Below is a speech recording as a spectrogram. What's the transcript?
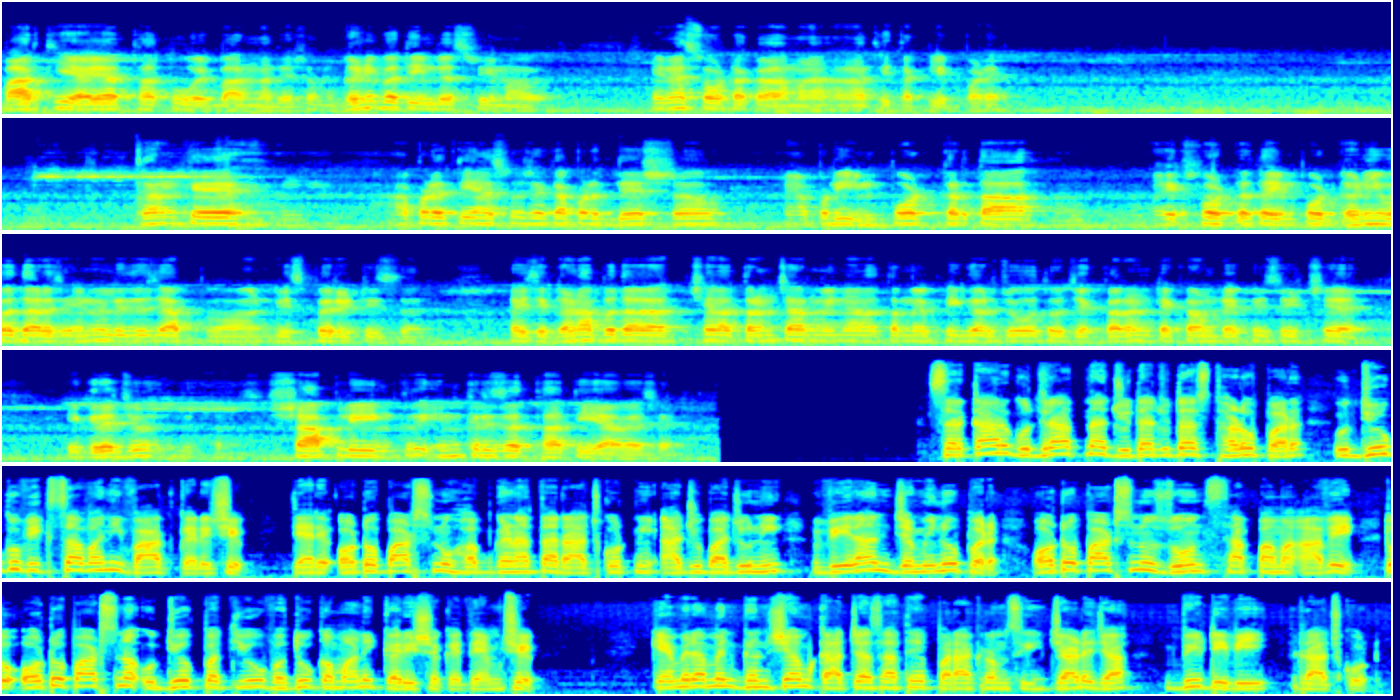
બહારથી આયાત થતું હોય બહારના દેશોમાં, ઘણી બધી ઇન્ડસ્ટ્રીમાં આવે એને સો ટકા આનાથી તકલીફ પડે. કારણ કે આપણે ત્યાં શું છે કે આપણે દેશ આપણી ઇમ્પોર્ટ કરતાં એક્સપોર્ટ કરતાં ઇમ્પોર્ટ ઘણી વધારે છે. એને લીધે જ આ ડિસ્પેરિટીસ થાય છે. ઘણા બધા છેલ્લા ત્રણ ચાર મહિનાના તમે ફિગર જુઓ તો જે કરંટ એકાઉન્ટ ડેફિસિટ છે, એ ગ્રેજ્યુ શાર્પલી ઇન્ક્રીઝ જ થતી આવે છે. સરકાર ગુજરાતના જુદા જુદા સ્થળો પર ઉદ્યોગો વિકસાવવાની વાત કરે છે. ત્યારે ઓટો પાર્ટ્સનું હબ ગણાતા રાજકોટની આજુબાજુની વેરાન જમીનો પર ઓટો પાર્ટ્સનું ઝોન સ્થાપવામાં આવે તો ઓટો પાર્ટ્સના ઉદ્યોગપતિઓ વધુ કમાણી કરી શકે તેમ છે. કેમેરામેન ઘનશ્યામ કાચા સાથે પરાક્રમસિંહ જાડેજા બીટીવી રાજકોટ.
